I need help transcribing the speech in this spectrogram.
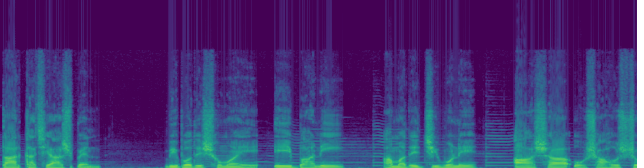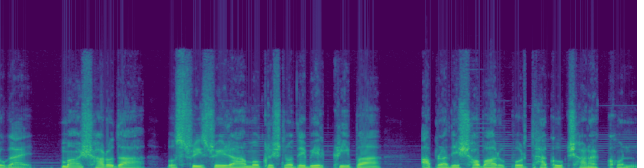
তার কাছে আসবেন। বিপদের সময়ে এই বাণী আমাদের জীবনে আশা ও সাহস যোগায়। মা শারদা ও শ্রী শ্রী রামকৃষ্ণ দেবের কৃপা আপনাদের সবার উপর থাকুক সারাক্ষণ।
